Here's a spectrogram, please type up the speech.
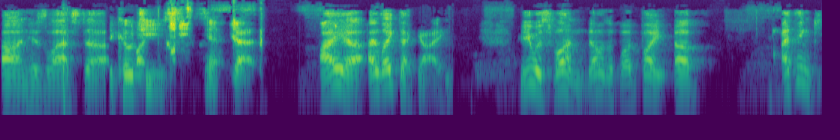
on his last. Uh, The Cochise, yeah. yeah, I uh, I like that guy. He was fun. That was a fun fight. Uh, I think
